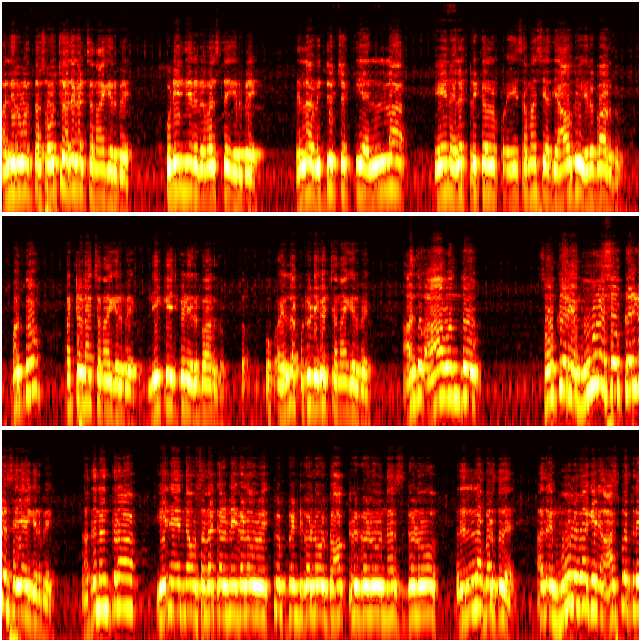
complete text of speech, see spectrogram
ಅಲ್ಲಿರುವಂಥ ಶೌಚಾಲಯಗಳು ಚೆನ್ನಾಗಿರ್ಬೇಕು. ಕುಡಿಯ ನೀರಿನ ವ್ಯವಸ್ಥೆ ಇರಬೇಕು. ಎಲ್ಲ ವಿದ್ಯುತ್ ಶಕ್ತಿ ಎಲ್ಲ ಏನು ಎಲೆಕ್ಟ್ರಿಕಲ್ ಈ ಸಮಸ್ಯೆ ಅದು ಯಾವುದು ಇರಬಾರ್ದು. ಮತ್ತು ಕಟ್ಟಡ ಚೆನ್ನಾಗಿರ್ಬೇಕು. ಲೀಕೇಜ್ಗಳು ಇರಬಾರ್ದು. ಎಲ್ಲ ಕೊಠಡಿಗಳು ಚೆನ್ನಾಗಿರ್ಬೇಕು. ಅದು ಆ ಒಂದು ಸೌಕರ್ಯ, ಮೂಲ ಸೌಕರ್ಯಗಳು ಸರಿಯಾಗಿರ್ಬೇಕು. ತದನಂತರ ಏನೇನು ನಾವು ಸಲಕರಣೆಗಳು ಎಕ್ವಿಪ್ಮೆಂಟ್ಗಳು ಡಾಕ್ಟರ್ಗಳು ನರ್ಸ್ಗಳು ಅದೆಲ್ಲ ಬರ್ತದೆ. ಆದರೆ ಮೂಲವಾಗಿ ಆಸ್ಪತ್ರೆ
